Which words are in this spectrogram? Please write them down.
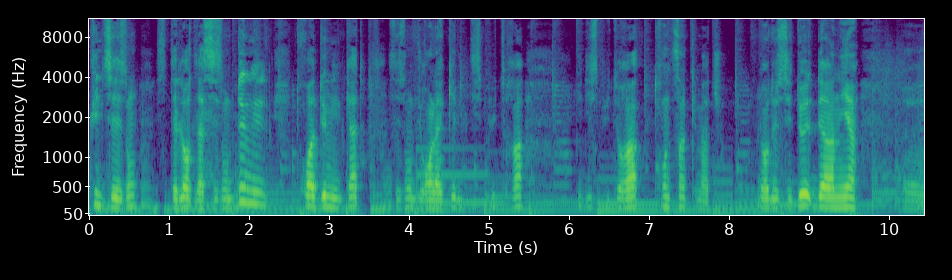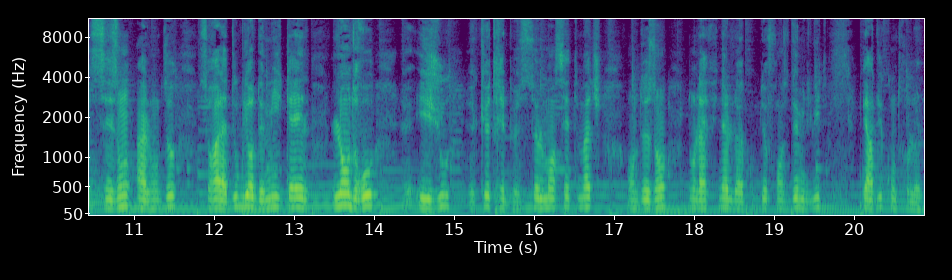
qu'une saison. C'était lors de la saison 2003-2004, saison durant laquelle il disputera, il disputera 35 matchs. Lors de ces deux dernières euh, saisons, Alonso sera la doublure de Michael Landreau euh, et joue euh, que très peu, seulement 7 matchs en 2 ans, dont la finale de la Coupe de France 2008 perdue contre LOL.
